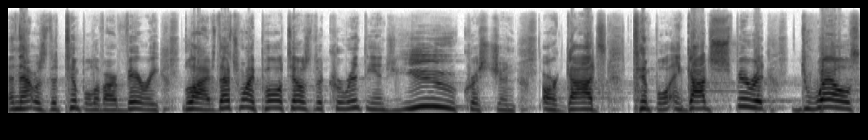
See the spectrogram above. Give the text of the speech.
and that was the temple of our very lives. That's why Paul tells the Corinthians, You, Christian, are God's temple, and God's Spirit dwells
